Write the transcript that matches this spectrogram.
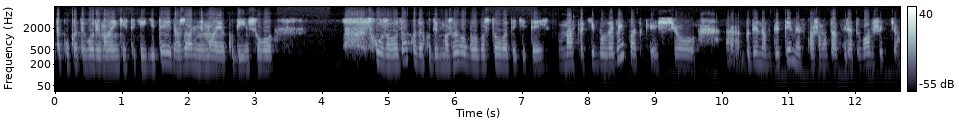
Таку категорію маленьких таких дітей, на жаль, немає куди іншого схожого закладу, куди можливо було влаштовувати дітей. У нас такі були випадки, що е, будинок дитини, скажімо так, врятував життя.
